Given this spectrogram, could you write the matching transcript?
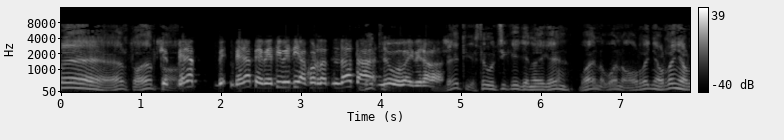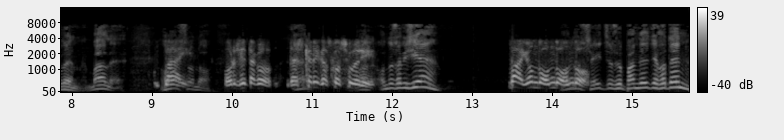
be, erto, erto. Bera, be- bera pe beti beti akordaten da, eta nugu bai beragaz. Beti, ez dugu txiki jenarik, eh? Bueno, bueno, ordeina, ordeina, orden. Vale. Bai, ondo. horretako, da eskerrik asko zueri. Ondo zabizia? Bai, ondo, ondo, ondo. Zeitzu zu pandete joten?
